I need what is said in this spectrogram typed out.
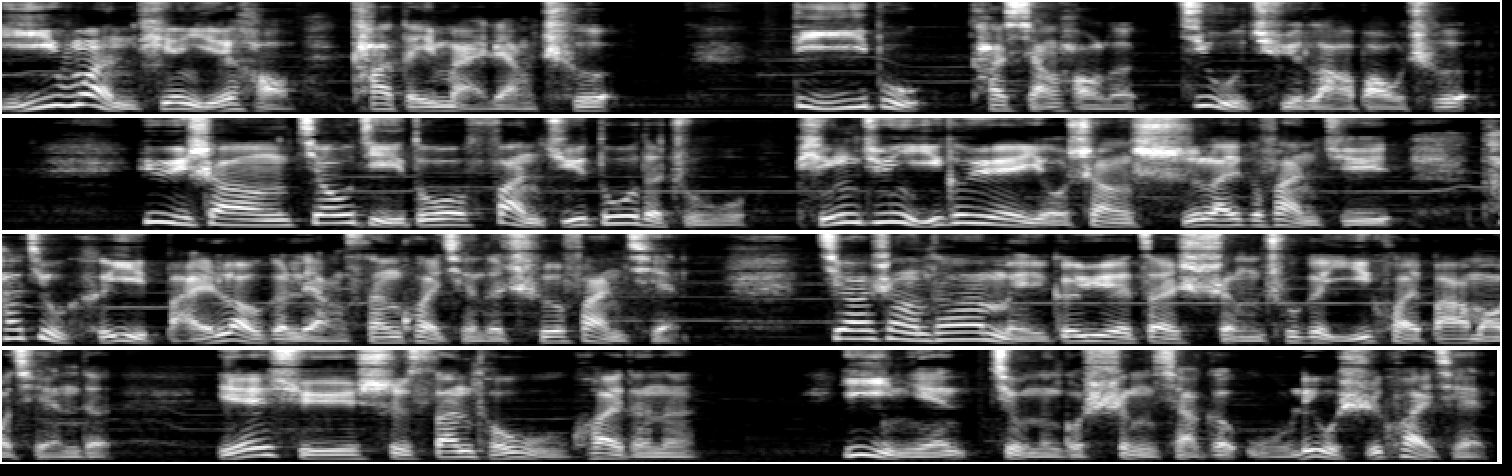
一万天也好，他得买辆车。第一步，他想好了，就去拉包车。遇上交际多、饭局多的主，平均一个月有上十来个饭局，他就可以白捞个两三块钱的车饭钱，加上他每个月再省出个一块八毛钱的，也许是三头五块的呢，一年就能够剩下个五六十块钱，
